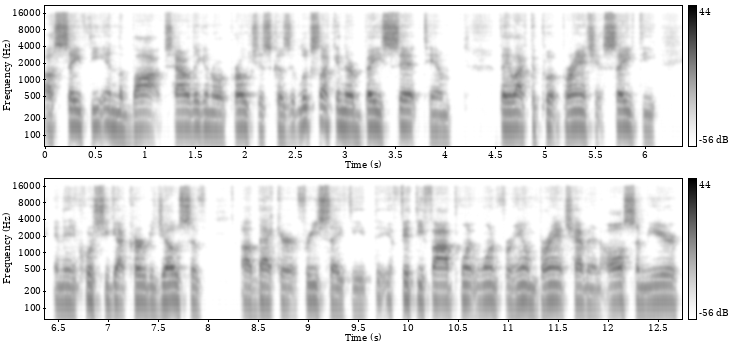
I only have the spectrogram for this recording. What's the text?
a safety in the box? How are they going to approach this? Because it looks like in their base set, Tim, they like to put Branch at safety. And then, of course, you got Kerby Joseph uh, back there at free safety. 55.1 for him. Branch having an awesome year.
